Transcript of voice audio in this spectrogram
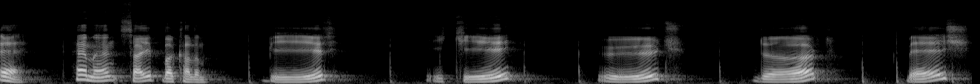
E. Hemen sayıp bakalım. 1, 2, 3, 4, 5,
